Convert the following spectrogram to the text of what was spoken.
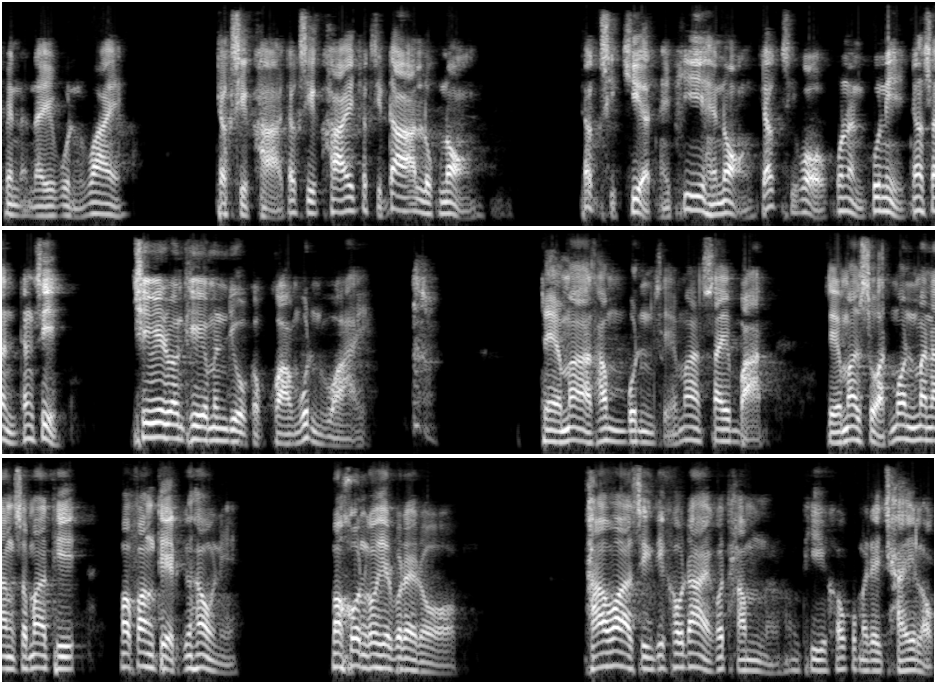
เป็นอันใดวุ่นวายจากสีขาจากสีขายจากสีด่าลูกน้องจากสีเครียดให้พี่ให้น้องจากสีโวผู้นั้นผู้นี้จังสั้นจังสี่ ชีวิตบางทีมันอยู่กับความวุ่นวายเสียมาทำบุญเสียมาใส่บาตรเสียมาสวดมนต์มานั่งสมาธิ มาฟังเทศคือเฮ้านี่มาคนเขาเห็นบ่ได้หรอก ถ้าว่าสิ่งที่เขาได้เขาทำเนบางทีเขาก็ไม่ได้ใช้หรอก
